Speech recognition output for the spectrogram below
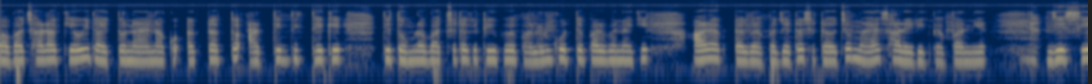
বাবা ছাড়া কেউই দায়িত্ব নেয় না। একটা তো আর্থিক দিক থেকে যে তোমরা বাচ্চাটাকে ঠিকভাবে পালন করতে পারবে নাকি? আর একটা ব্যাপার যেটা, সেটা হচ্ছে মায়ের শারীরিক ব্যাপার নিয়ে। যে সে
